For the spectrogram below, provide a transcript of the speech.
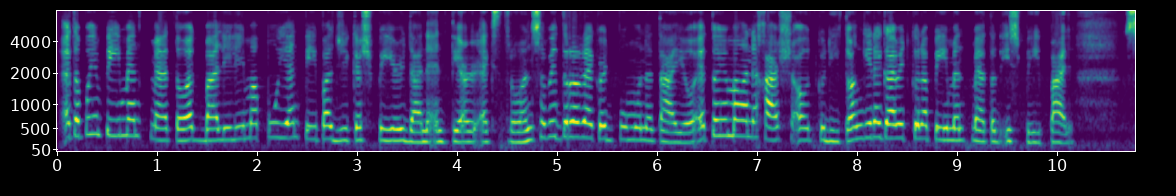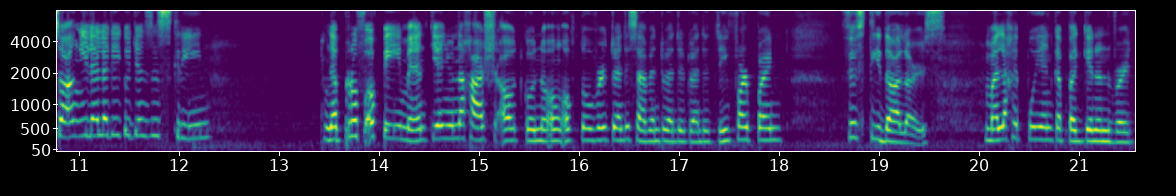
Ito po yung payment method. Bali, lima po yan. PayPal, Gcash, Payer, Dana, and TRX Tron. Sa withdraw record po muna tayo. Ito yung mga na-cash out ko dito. Ang ginagamit ko na payment method is PayPal. So, ang ilalagay ko dyan sa screen, na proof of payment, yan yung na-cash out ko noong October 27, 2023, $4.50. Malaki po yan kapag kinonvert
